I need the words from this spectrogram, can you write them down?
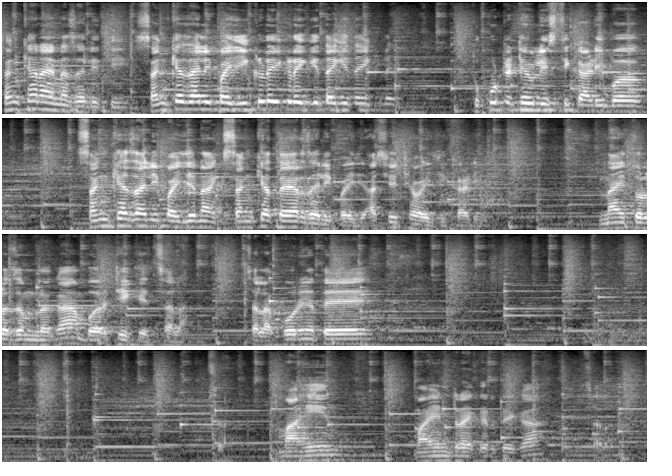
संख्या नाही ना झाली ती. संख्या झाली पाहिजे. इकडे इकडे गीता गीता इकडे. तू कुठे ठेवलीस ती काडी बघ. संख्या झाली पाहिजे ना संख्या तयार झाली पाहिजे. अशी ठेवायची काडी. नाही तुला जमलं का? बरं ठीक आहे चला. चला कोण येते माहीन. माहीन ट्राय करते का? चला.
